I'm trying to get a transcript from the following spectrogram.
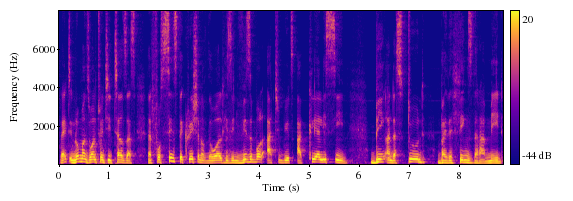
Right? In Romans 1:20 it tells us that for since the creation of the world his invisible attributes are clearly seen, being understood by the things that are made,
